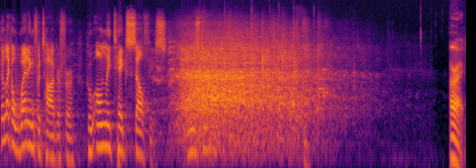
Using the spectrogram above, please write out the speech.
They're like a wedding photographer who only takes selfies. All right.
